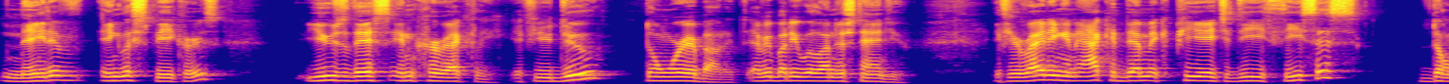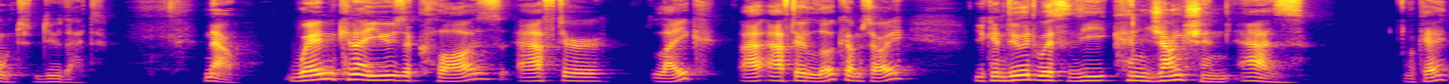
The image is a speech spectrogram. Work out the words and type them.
native English speakers, use this incorrectly. If you do, don't worry about it. Everybody will understand you. If you're writing an academic PhD thesis, don't do that. Now, when can I use a clause after like, after look, I'm sorry? You can do it with the conjunction as, okay?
